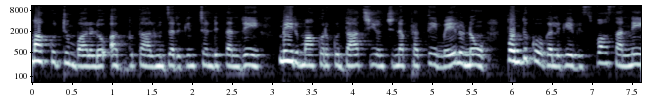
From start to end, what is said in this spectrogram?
మా కుటుంబాలలో అద్భుతాలను జరిగించండి తండ్రి. మీరు మా కొరకు దాచి ఉంచిన ప్రతి మేలును పొందుకోగలిగే విశ్వాసాన్ని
